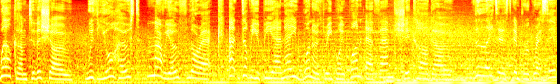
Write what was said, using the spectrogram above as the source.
Welcome to the show with your host, Mario Florek, at WPNA 103.1 FM Chicago. The latest in progressive,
